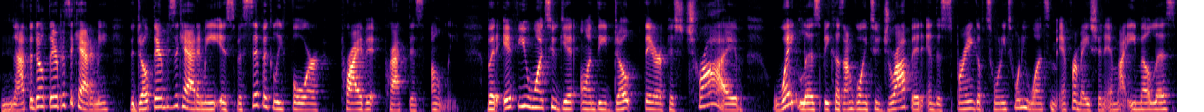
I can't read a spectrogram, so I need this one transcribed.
Not the Dope Therapist Academy. The Dope Therapist Academy is specifically for private practice only. But if you want to get on the Dope Therapist Tribe waitlist, because I'm going to drop it in the spring of 2021, some information in my email list,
